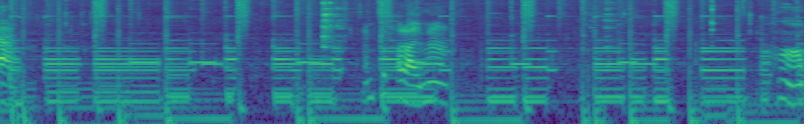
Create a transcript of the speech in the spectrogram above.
ต้องสุดตามน้ำซุปอร่อยมาก หอม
